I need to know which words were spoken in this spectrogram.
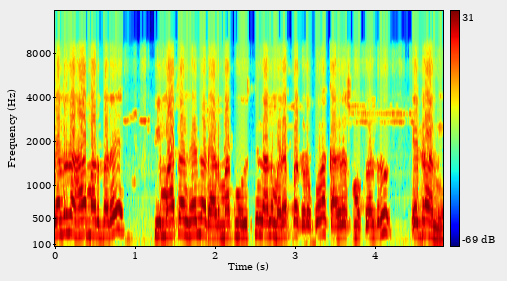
ಜನರನ್ನ ಹಾಳು ಮಾಡ್ತಾರೆ. ಈ ಮಾತನ್ನ ಹೇಳಿ ನಾನು ಎರಡು ಮಾತು ಮುಗಿಸ್ತೀನಿ. ನಾನು ಮರಪ್ಪ ಕೂಡ ಕಾಂಗ್ರೆಸ್ ಮುಖಂಡರು ಯಡ್ರಾಮಿ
